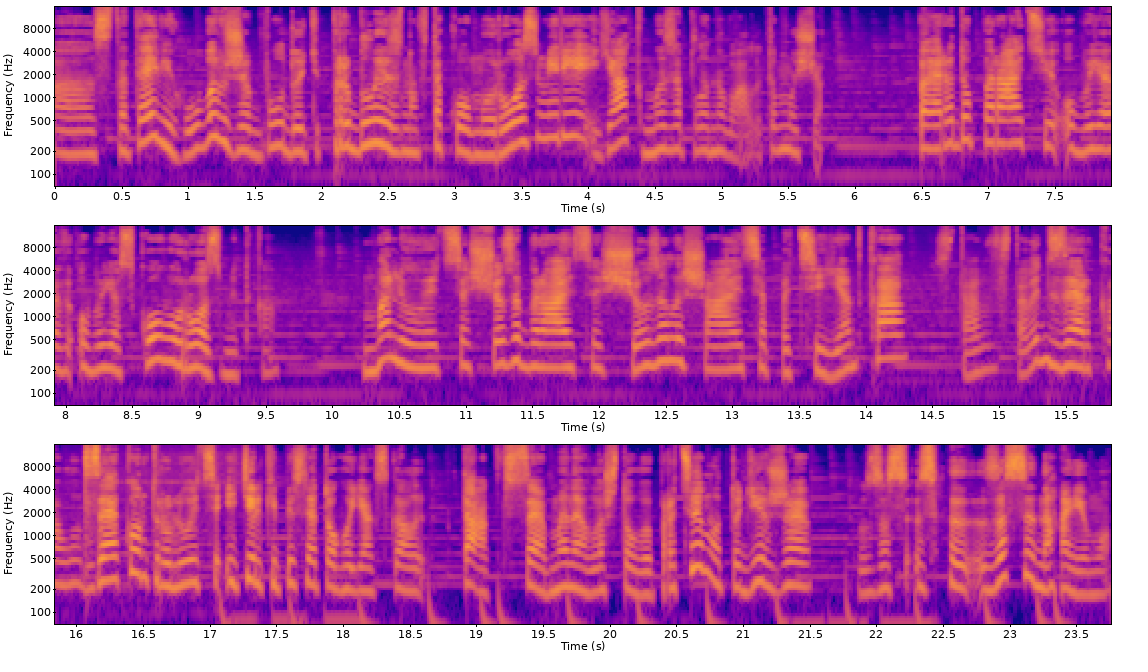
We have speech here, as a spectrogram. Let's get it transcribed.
е, статеві губи вже будуть приблизно в такому розмірі, як ми запланували, тому що перед операцією обов'язково розмітка. Малюється, що забирається, що залишається. Пацієнтка ставить дзеркало. Це контролюється, і тільки після того, як сказали, так, все, мене влаштовує, працюємо, тоді вже засинаємо.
